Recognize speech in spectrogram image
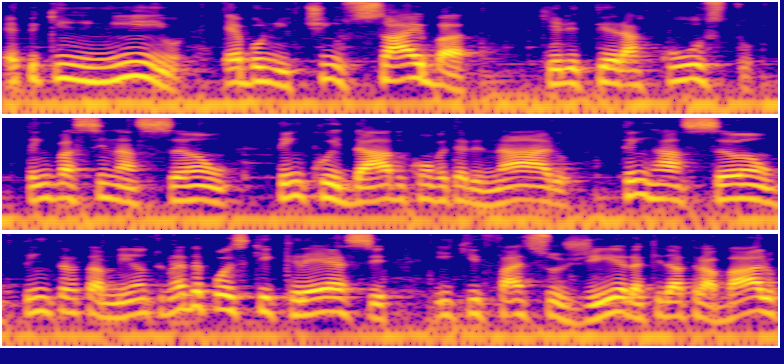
é pequenininho, é bonitinho, saiba que ele terá custo, tem vacinação, tem cuidado com o veterinário, tem ração, tem tratamento. Não é depois que cresce e que faz sujeira, que dá trabalho,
